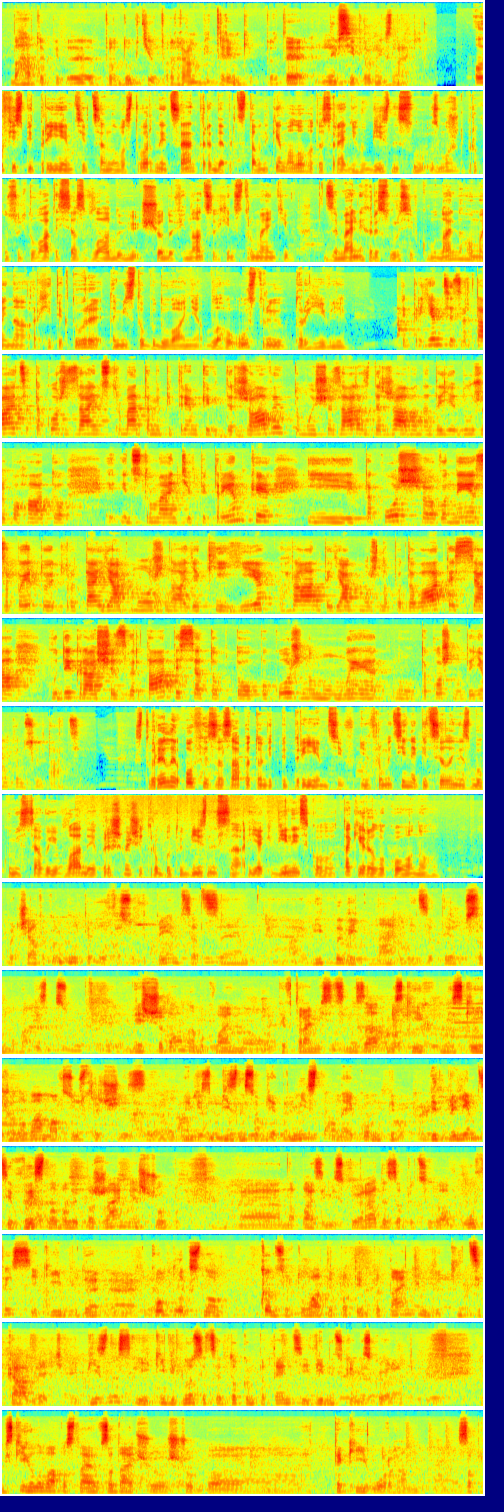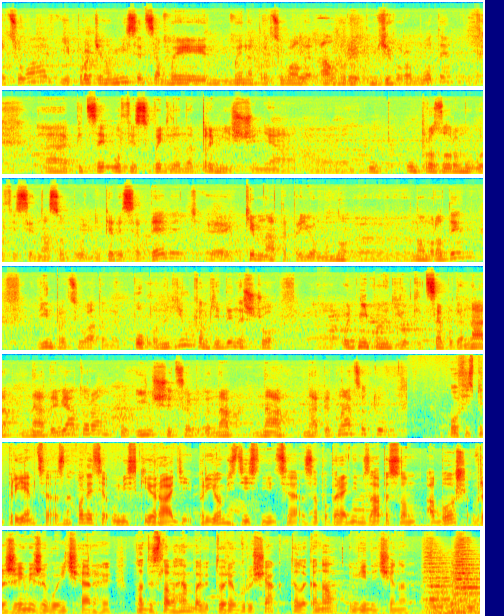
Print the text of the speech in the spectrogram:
багато е, продуктів, програм підтримки, проте не всі про них знають. Офіс підприємців це новостворений центр, де представники малого та середнього бізнесу зможуть проконсультуватися з владою щодо фінансових інструментів, земельних ресурсів, комунального майна, архітектури та містобудування, благоустрою, торгівлі. Підприємці звертаються також за інструментами підтримки від держави, тому що зараз держава надає дуже багато інструментів підтримки, і також вони запитують про те, як можна, які є гранти, як можна подаватися, куди краще звертатися. Тобто, по кожному ми ну також надаємо консультації. Створили офіс за запитом від підприємців. Інформаційне підсилення з боку місцевої влади пришвидшить роботу бізнеса як вінницького, так і релокованого. Початок роботи офісу підприємця це е, відповідь на ініціативу самого бізнесу. Нещодавно, буквально півтора місяці назад, міський, міський голова мав зустріч з одним із бізнес-об'єднань міста, на якому під, підприємці висловили бажання, щоб е, на базі міської ради запрацював офіс, який буде е, комплексно консультувати по тим питанням, які цікавлять бізнес і які відносяться до компетенції Вінницької міської ради. Міський голова поставив задачу, щоб е, такий орган е, запрацював, і протягом місяця ми, ми напрацювали алгоритм його роботи. Е, Під цей офіс виділено приміщення у, прозорому офісі на Соборній 59, е, кімната прийому но- номер 1. Він працюватиме по понеділкам. Єдине, що одні понеділки це буде на, на 9 ранку, інші це буде на, на, на 15. Офіс підприємця знаходиться у міській раді. Прийом здійснюється за попереднім записом або ж в режимі живої черги. Владислав Гемба, Вікторія Ворущак, телеканал Вінниччина.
